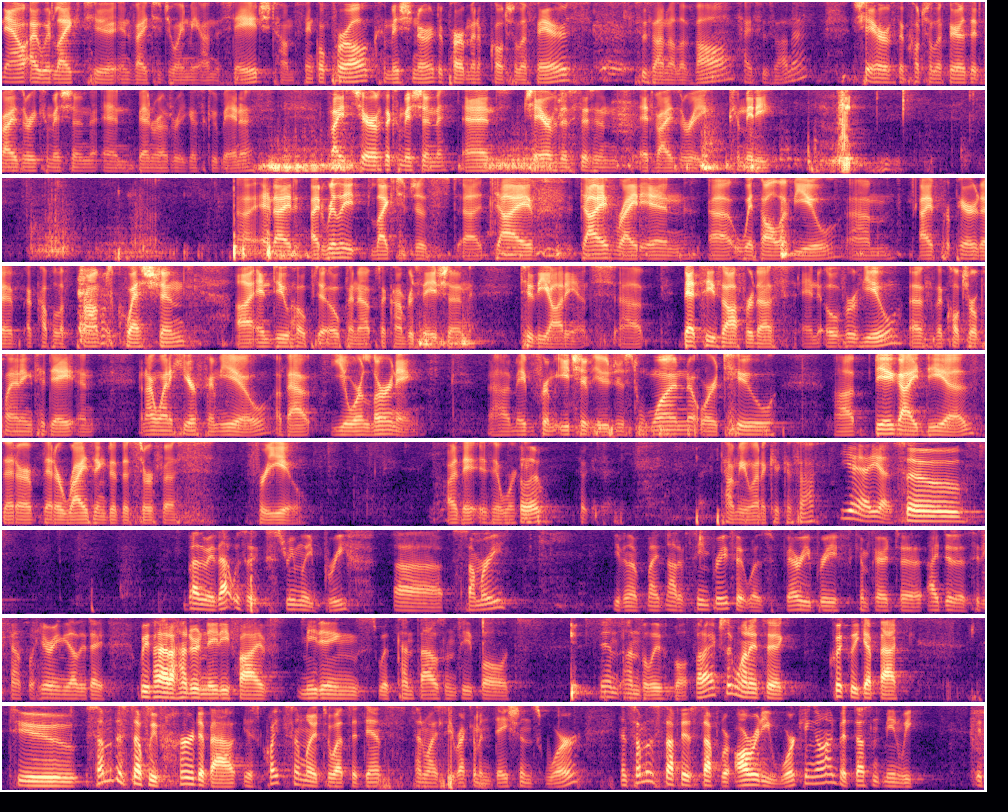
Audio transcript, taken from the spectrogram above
Now I would like to invite to join me on the stage Tom Finkelpearl, Commissioner, Department of Cultural Affairs, Susana Leval, hi Susana, Chair of the Cultural Affairs Advisory Commission, and Ben Rodriguez Cubeñas, Vice Chair of the Commission and Chair of the Citizens Advisory Committee. Uh, and I'd, I'd really like to just uh, dive, dive right in uh, with all of you. Um, I've prepared a, a, couple of prompt questions uh, and do hope to open up the conversation to the audience. Uh, Betsy's offered us an overview of the cultural planning to date, and, and I want to hear from you about your learning. Uh, maybe from each of you, just one or two big ideas that are, that are rising to the surface for you. Are they, is it working? Hello? Tommy, you want to kick us off? Yeah, yeah. So, by the way, that was an extremely brief uh, summary. Even though it might not have seemed brief, it was very brief compared to, I did a city council hearing the other day. We've had 185 meetings with 10,000 people. It's been unbelievable. But I actually wanted to quickly get back to some of the stuff we've heard about is quite similar to what the Dance NYC recommendations were. And some of the stuff is stuff we're already working on, but doesn't mean we, it,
